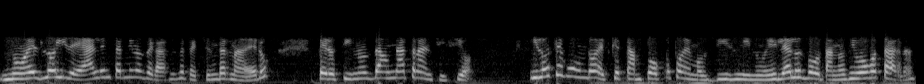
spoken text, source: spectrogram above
no es lo ideal en términos de gases de efecto invernadero, pero sí nos da una transición. Y lo segundo es que tampoco podemos disminuirle a los bogotanos y bogotanas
